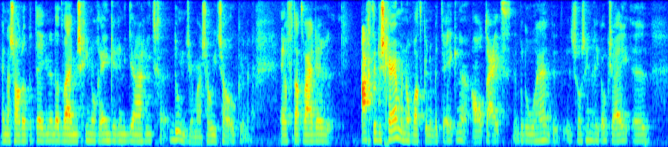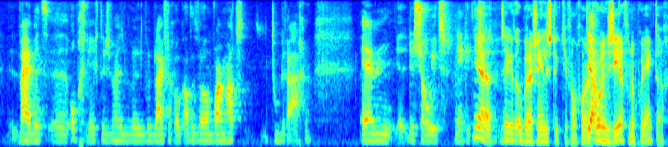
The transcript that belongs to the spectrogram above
En dan zou dat betekenen dat wij misschien nog één keer in het jaar iets gaan doen, zeg maar. Zoiets zou ook kunnen. En of dat wij er achter de schermen nog wat kunnen betekenen, altijd. Ik bedoel, hè, zoals Hendrik ook zei, wij hebben het eh, opgericht, dus we, we, we blijven er ook altijd wel een warm hart toedragen. En eh, dus zoiets, denk ik. Ja, zeker het operationele stukje van gewoon Ja. het organiseren van een projectdag.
